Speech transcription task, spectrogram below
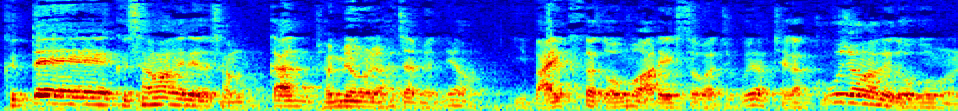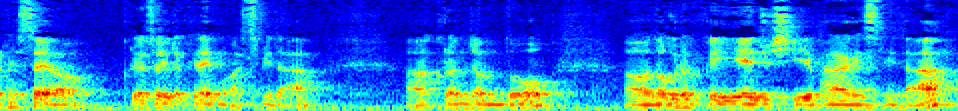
그때 그 상황에 대해서 잠깐 변명을 하자면요. 이 마이크가 너무 아래에 있어가지고요. 제가 꾸정하게 녹음을 했어요. 그래서 이렇게 된 것 같습니다. 아, 그런 점도 어, 너그럽게 이해해 주시기 바라겠습니다.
